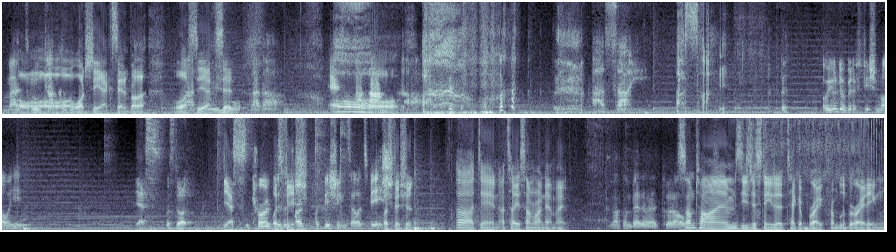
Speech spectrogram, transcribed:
Madrugada. Oh, watch the accent, brother. Watch the accent. Oh, Asahi. Asahi. Are we going to do a bit of fishing while we're here? Yes, let's do it. Yes, Trope, let's there's a fish. trope for fishing, so let's fish. Let's fish it. Oh, Dan, I'll tell you something right now, mate. Nothing better than a good old. Sometimes you just need to take a break from liberating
